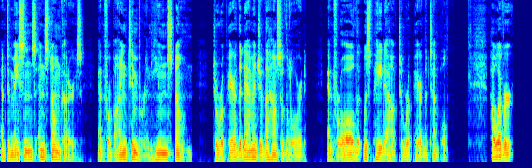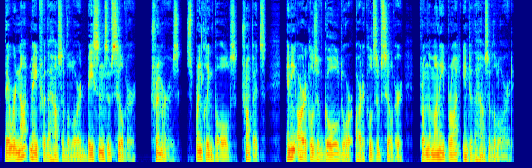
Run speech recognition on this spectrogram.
and to masons and stone cutters, and for buying timber and hewn stone, to repair the damage of the house of the Lord, and for all that was paid out to repair the temple. However, there were not made for the house of the Lord basins of silver, trimmers, sprinkling bowls, trumpets, any articles of gold or articles of silver, from the money brought into the house of the Lord.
